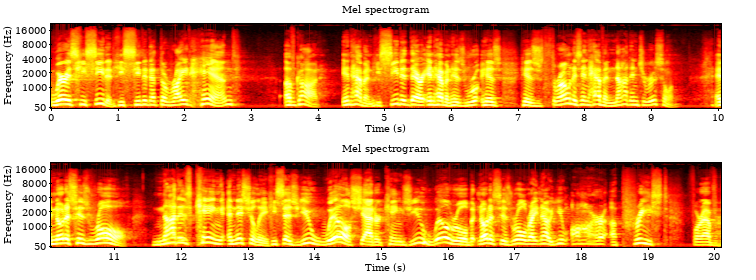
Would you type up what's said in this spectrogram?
where is he seated? He's seated at the right hand of God in heaven. He's seated there in heaven. His, his, his throne is in heaven, not in Jerusalem. And notice his role, not as king initially. He says, You will shatter kings, you will rule. But notice his role right now you are a priest forever.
